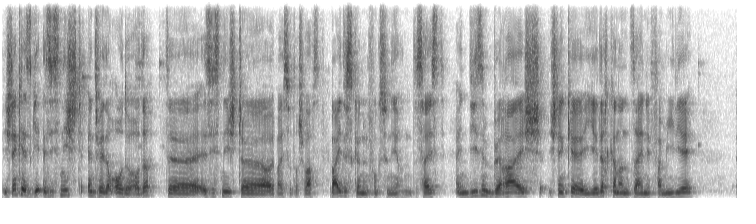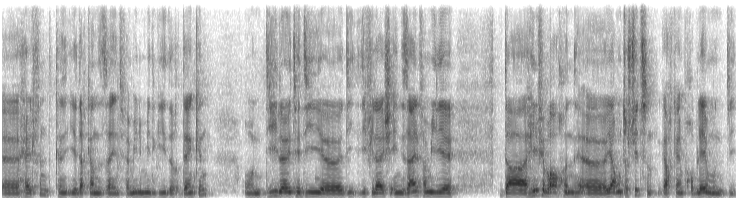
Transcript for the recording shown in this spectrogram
Ich denke, es, ist nicht entweder oder, oder? Es ist nicht äh, weiß oder schwarz. Beides können funktionieren. Das heißt, in diesem Bereich, ich denke, jeder kann an seine Familie äh, helfen, jeder kann an seine Familienmitglieder denken und die Leute, die, äh, die, die vielleicht in seiner Familie da Hilfe brauchen, äh, ja, unterstützen. Gar kein Problem. Und die,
